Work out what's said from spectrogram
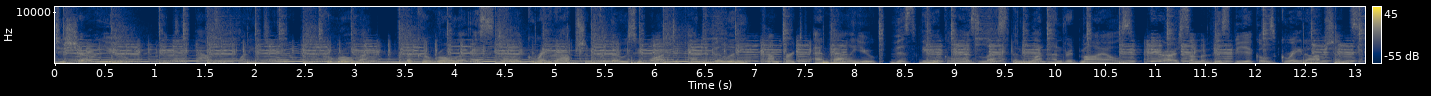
to show you the 2022 Corolla. The Corolla is still a great option for those who want dependability, comfort, and value. This vehicle has less than 100 miles. Here are some of this vehicle's great options.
